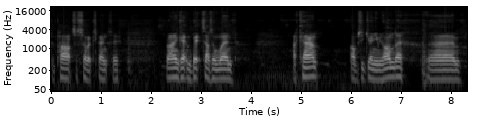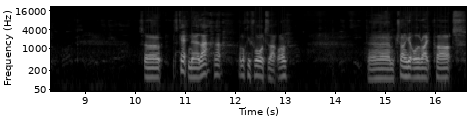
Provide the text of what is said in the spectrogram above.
the parts are so expensive. But I'm getting bits as and when I can. Obviously genuine Honda. Um, so it's getting there. That, that I'm looking forward to that one. Um, trying to get all the right parts.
